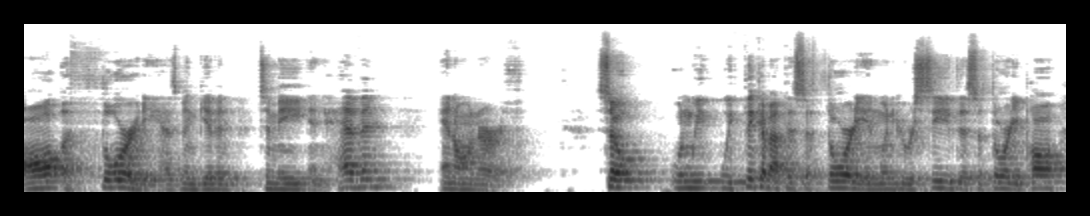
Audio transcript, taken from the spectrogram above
All authority has been given to me in heaven and on earth. So when we, we think about this authority and when we receive this authority, Paul,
